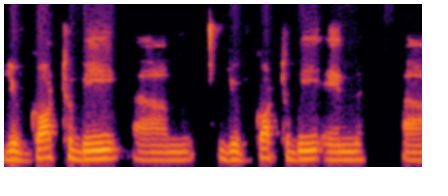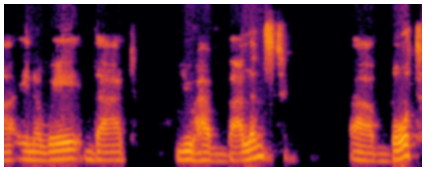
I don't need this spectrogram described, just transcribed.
You've got to be um, you've got to be in uh, in a way that you have balanced uh, both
